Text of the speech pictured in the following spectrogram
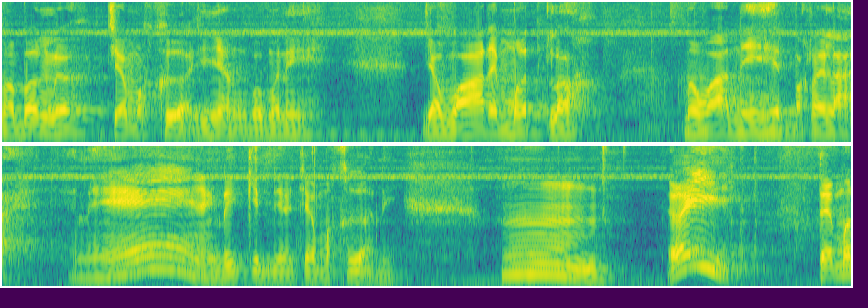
มาเบิ่งเด้อเจะมาเขือยี่หยังบ่มื้อนี้อย่าว่าได้หมดหรอเมื่อวานนี้เฮ็ดบักหลายๆนนี้ยังได้กินเนี่ยเจะมาเขือนี่อืมเฮ้ยแต่มัน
